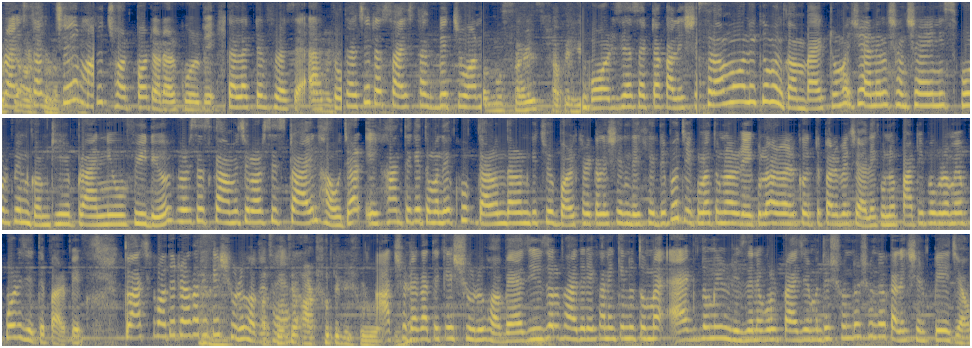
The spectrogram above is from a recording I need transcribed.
প্রাইস থাকছে মাত্র ছটপট অর্ডার করবে। কালারটা ফ্রেশ এত। আছে এটা সাইজ থাকবে চুয়ান্ন। সাইজ সাথে গর্জিয়াস একটা কালেকশন আসসালামু আলাইকুম welcome back to my channel Sunshine Sport income to brand new video আজকে আমি চলে আসছি স্টাইল হাউজ আর এখান থেকে তোমাদের খুব দারুণ দারুণ কিছু বরখার কালেকশন দেখিয়ে দেবো যেগুলো তোমরা রেগুলার ওয়ার করতে পারবে চাইলে কোনো পার্টি প্রোগ্রামে পরে যেতে পারবে। তো আজকে কত টাকা থেকে শুরু হবে 800 থেকে শুরু আটশো টাকা থেকে শুরু হবে। অ্যাজ ইউজুয়াল ভাইদের এখানে কিন্তু তোমরা একদমই রিজনেবল প্রাইজের মধ্যে সুন্দর সুন্দর কালেকশন পেয়ে যাও।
